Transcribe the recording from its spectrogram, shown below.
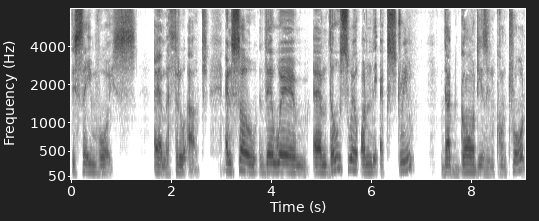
the same voice um, throughout. And so there were um, those who were on the extreme that God is in control.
